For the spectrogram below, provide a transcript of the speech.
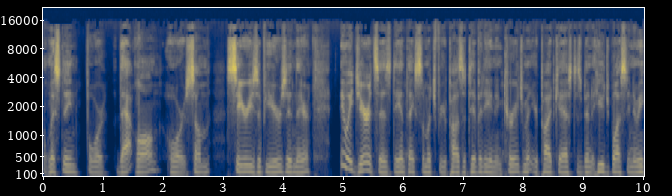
listening for that long or some series of years in there. Anyway, Jared says, Dan, thanks so much for your positivity and encouragement. Your podcast has been a huge blessing to me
